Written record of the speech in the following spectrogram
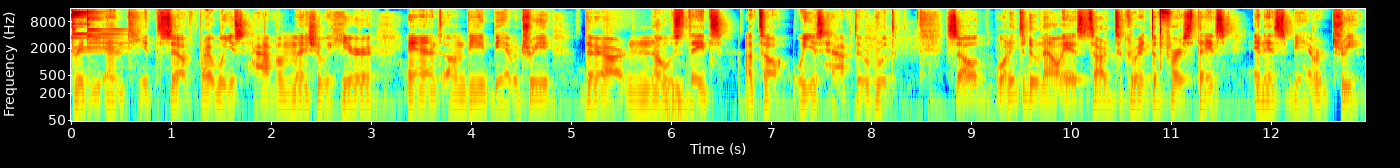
pretty empty itself, right? We just have a mesh over here, and on the behavior tree, there are no states at all. We just have the root. So what we need to do now is start to create the first states in its behavior tree.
